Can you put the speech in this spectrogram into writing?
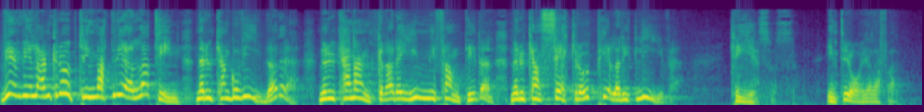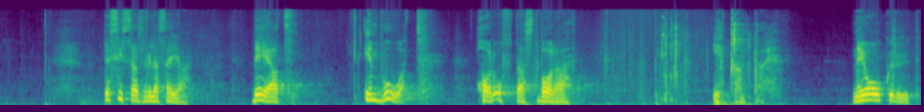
Vem vill ankra upp kring materiella ting när du kan gå vidare? När du kan ankra dig in i framtiden? När du kan säkra upp hela ditt liv kring Jesus? Inte jag i alla fall. Det sista jag vill säga, det är att en båt har oftast bara ett ankare. När jag åker ut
